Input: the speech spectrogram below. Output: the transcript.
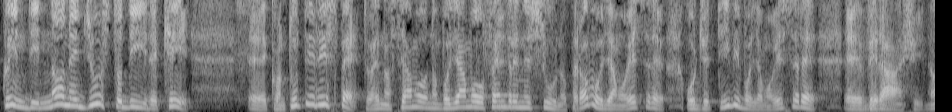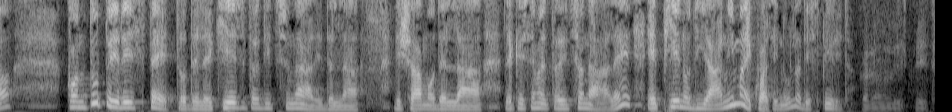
Quindi non è giusto dire che, eh, con tutto il rispetto, eh, non, stiamo- non vogliamo offendere nessuno, però vogliamo essere oggettivi, vogliamo essere eh, veraci. no? Con tutto il rispetto delle chiese tradizionali, della, diciamo, della, del cristianesimo tradizionale, è pieno di anima e quasi nulla di spirito. quello di spirito.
